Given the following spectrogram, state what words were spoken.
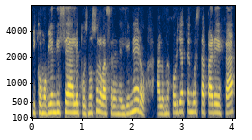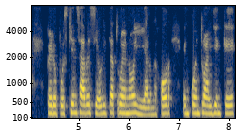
y como bien dice Ale, pues no solo va a ser en el dinero. A lo mejor ya tengo esta pareja, pero pues quién sabe si ahorita trueno y a lo mejor encuentro a alguien que,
